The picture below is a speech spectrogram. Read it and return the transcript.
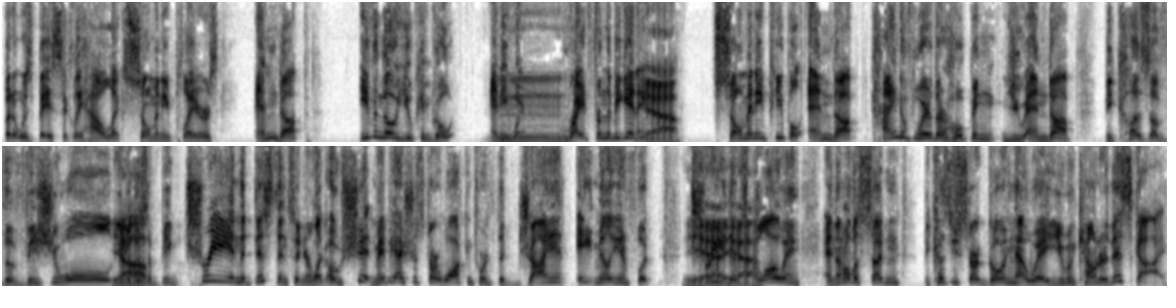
but it was basically how like so many players end up, even though you can go anywhere Mm. right from the beginning. yeah, So many people end up kind of where they're hoping you end up because of the visual. You know, there's a big tree in the distance, and you're like, oh shit, maybe I should start walking towards the giant eight million foot Yeah, tree that's yeah. glowing. And then all of a sudden, because you start going that way, you encounter this guy.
